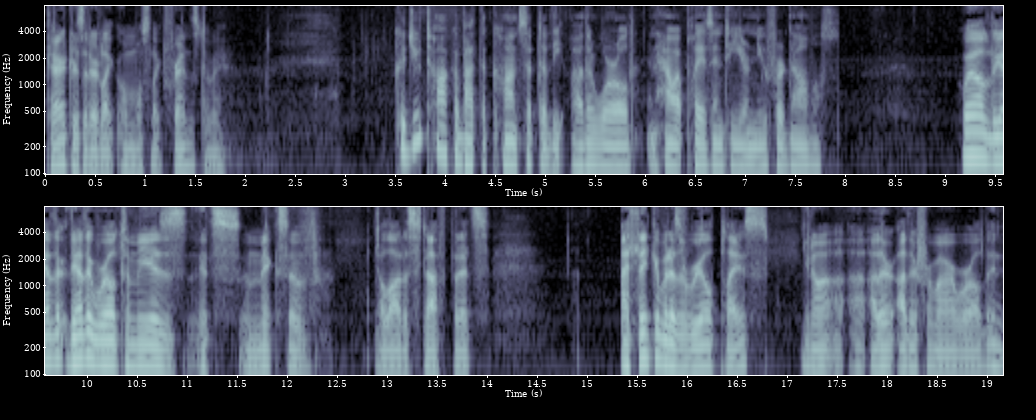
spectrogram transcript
characters that are like almost like friends to me. Could you talk about the concept of the other world and how it plays into your Newford novels? Well, the other the other world to me is it's a mix of a lot of stuff, but it's I think of it as a real place, you know, other other from our world, and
